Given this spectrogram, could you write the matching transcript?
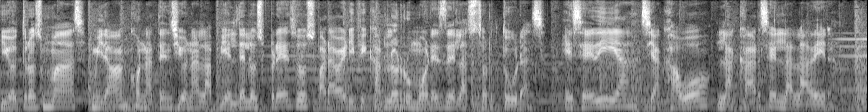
y otros más miraban con atención a la piel de los presos para verificar los rumores de las torturas. Ese día se acabó la cárcel La Ladera.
